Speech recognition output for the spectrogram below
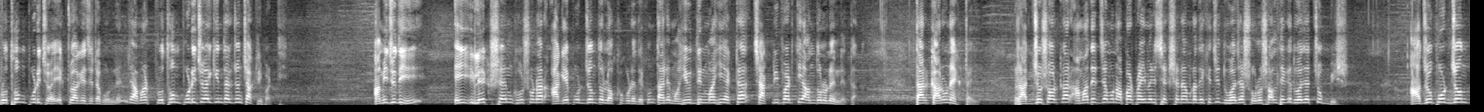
প্রথম পরিচয় একটু আগে যেটা বললেন যে আমার প্রথম পরিচয় কিন্তু একজন চাকরি প্রার্থী। আমি যদি এই ইলেকশন ঘোষণার আগে পর্যন্ত লক্ষ্য করে দেখুন তাহলে মহিউদ্দিন মাহি একটা চাকরি প্রার্থী আন্দোলনের নেতা। তার কারণ একটাই রাজ্য সরকার আমাদের যেমন আপার প্রাইমারি সেকশনে আমরা দেখেছি দু হাজার ষোলো সাল থেকে দু হাজার চব্বিশ। আজও পর্যন্ত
